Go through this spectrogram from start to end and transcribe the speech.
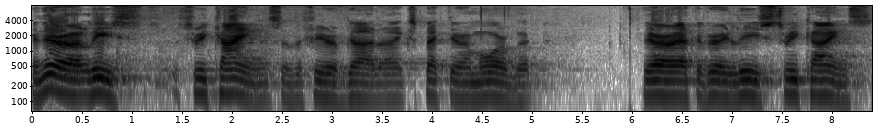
And there are at least three kinds of the fear of God. I expect there are more, but there are at the very least three kinds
